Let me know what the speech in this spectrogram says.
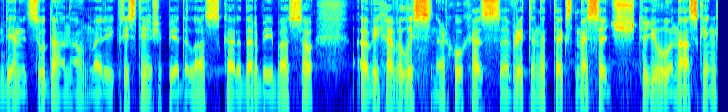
Dienvidu Sudānā un vai arī kristieši piedalās kara darbībās. So uh, we have a listener who has uh, written a text message to you and asking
